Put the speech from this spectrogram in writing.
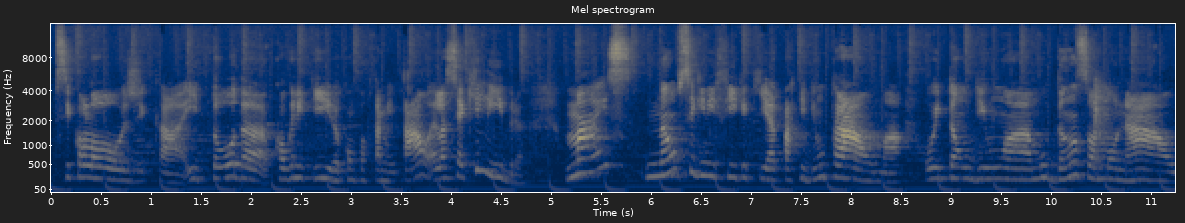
Psicológica e toda cognitiva, comportamental, ela se equilibra. Mas não significa que a partir de um trauma ou então de uma mudança hormonal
